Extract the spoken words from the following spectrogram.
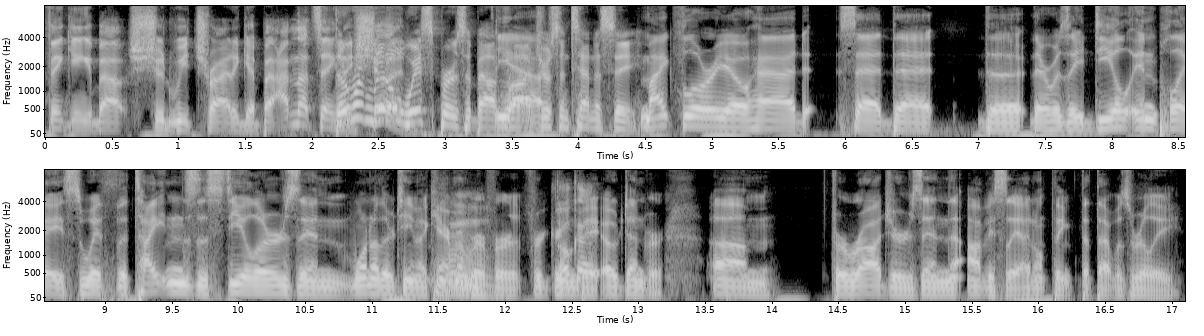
thinking about should we try to get back. I'm not saying There they were should. little whispers about Yeah. Rodgers in Tennessee. Mike Florio had said that the there was a deal in place with the Titans, the Steelers, and one other team I can't remember Hmm. for for Green Okay. Bay. Oh, Denver. Um, for Rodgers, and obviously, I don't think that that was really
